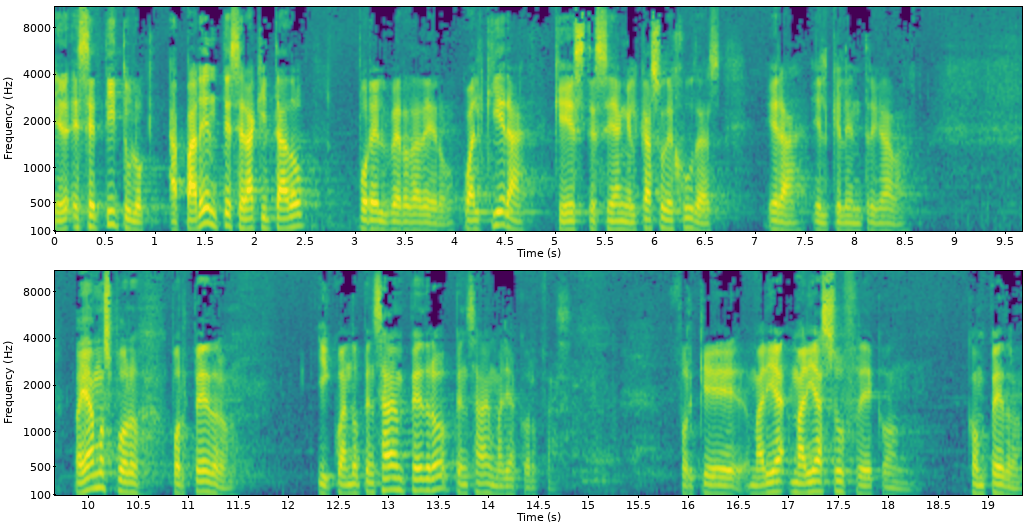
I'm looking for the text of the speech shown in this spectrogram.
ese título aparente será quitado por el verdadero. Cualquiera que éste sea, en el caso de Judas, era el que le entregaba. Vayamos por, por Pedro. Y cuando pensaba en Pedro, pensaba en María Corpas. Porque María, María sufre con, con Pedro.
